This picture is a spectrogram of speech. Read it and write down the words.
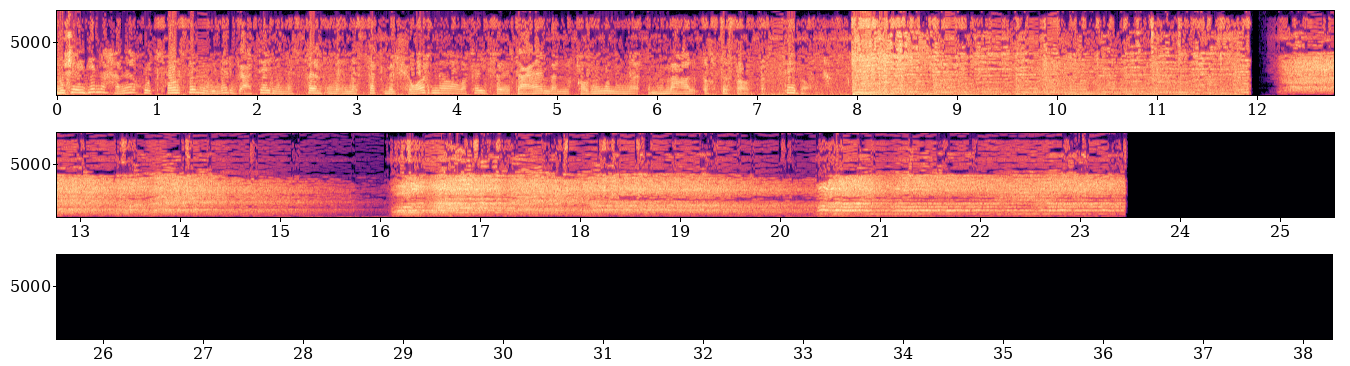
مشاهدينا هناخد فاصل ونرجع تاني نست- نستكمل حوارنا وكيف يتعامل القانون مع الاغتصاب. تابعونا.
